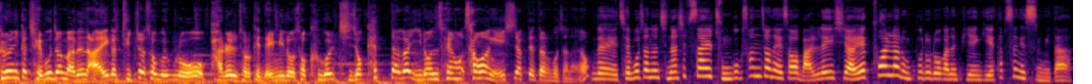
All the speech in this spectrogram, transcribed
그러니까 제보자 말은 아이가 뒷좌석으로 발을 저렇게 내밀어서 그걸 지적했다가 이런 상황이 시작됐다는 거잖아요. 네, 제보자는 지난 14일 중국 선전에서 말레이시아의 쿠알라룸푸르로 가는 비행기에 탑승했습니다.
